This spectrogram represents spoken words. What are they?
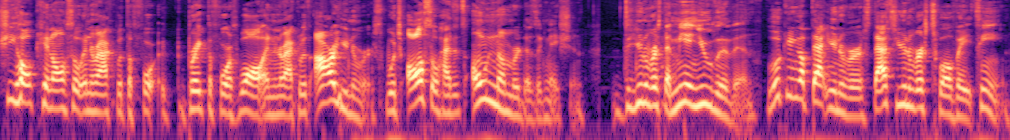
She-Hulk can also interact with the four, break the fourth wall and interact with our universe, which also has its own number designation. The universe that me and you live in. Looking up that universe, that's universe 1218.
